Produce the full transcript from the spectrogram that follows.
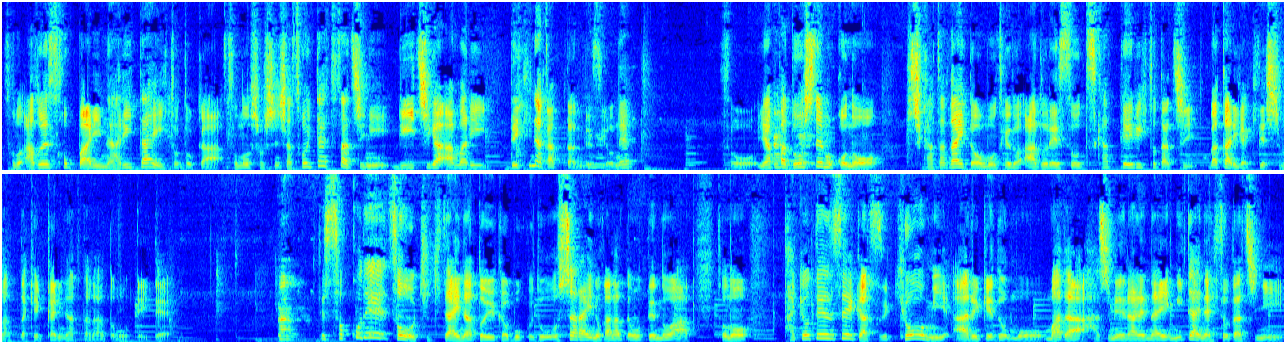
そのアドレスホッパーになりたい人とか、その初心者、そういった人たちにリーチがあまりできなかったんですよね。そう。やっぱどうしてもこの、仕方ないとは思うんですけど、アドレスを使っている人たちばかりが来てしまった結果になったなと思っていて。うん。で、そこで、そう、聞きたいなというか、僕どうしたらいいのかなって思ってるのは、その、多拠点生活、興味あるけども、まだ始められないみたいな人たちに、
